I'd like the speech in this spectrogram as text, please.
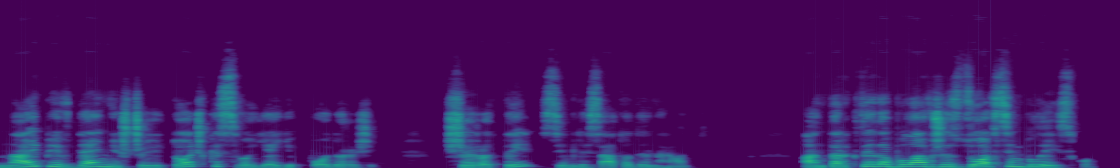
найпівденнішої точки своєї подорожі широти 71 градус. Антарктида була вже зовсім близько,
